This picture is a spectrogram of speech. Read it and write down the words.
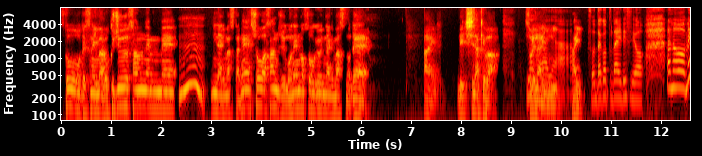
そうですね、今63年目になりますかね、うん、昭和35年の創業になりますので、はい、歴史だけはそれなりに。いやいやはい。そんなことないですよ。あの、メ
